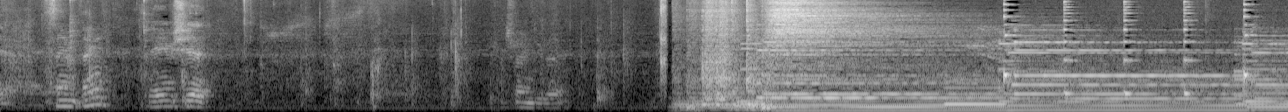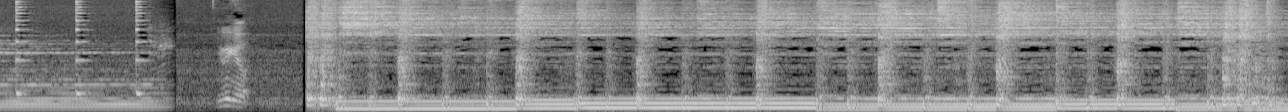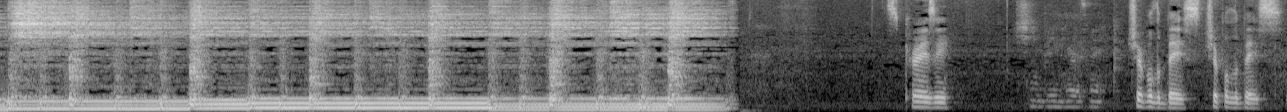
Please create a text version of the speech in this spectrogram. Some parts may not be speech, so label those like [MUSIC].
Yeah, same thing, same shit. Try and do that. Here we go. It's crazy. Shouldn't being here with me. Triple the bass. Triple the bass.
